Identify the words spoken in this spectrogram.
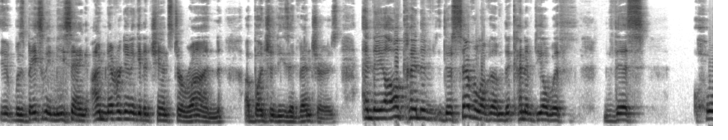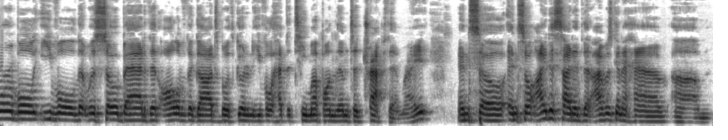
it was basically me saying I'm never going to get a chance to run a bunch of these adventures, and they all kind of there's several of them that kind of deal with this horrible evil that was so bad that all of the gods, both good and evil, had to team up on them to trap them, right? And so and so I decided that I was going to have um,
